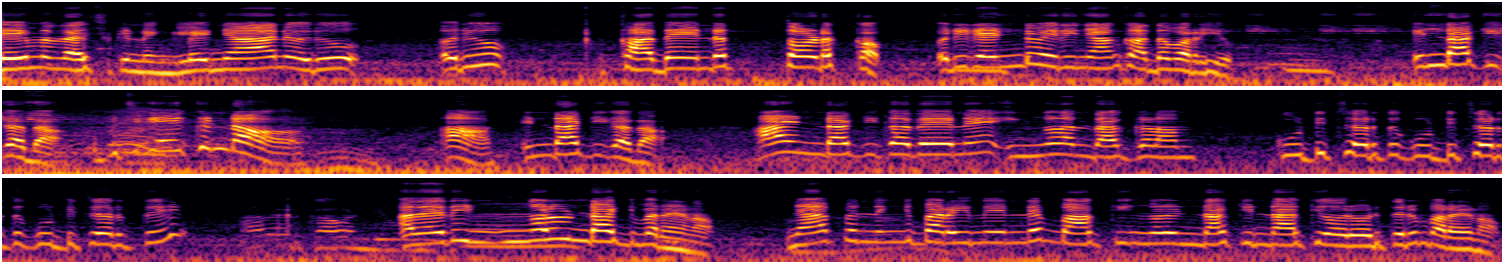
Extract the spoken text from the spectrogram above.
ഗെയിം എന്താ വെച്ചിട്ടുണ്ടെങ്കിൽ ഞാനൊരു ഒരു കഥേന്റെ തുടക്കം. ഒരു രണ്ടുപേരും ഞാൻ കഥ പറയും. ഉണ്ടാക്കി കഥ. ഉപ്പച്ചി കേക്കുണ്ടോ? ആ ഉണ്ടാക്കി കഥ. ആ ഉണ്ടാക്കി കഥേനെ നിങ്ങൾ എന്താക്കണം കൂട്ടിച്ചേർത്ത് കൂട്ടിച്ചേർത്ത് കൂട്ടിച്ചേർത്ത് അതായത് നിങ്ങൾ ഉണ്ടാക്കി പറയണം. ഞാൻ ഇപ്പൊ എന്തെങ്കിലും പറയുന്നതിന്റെ ബാക്കി നിങ്ങൾ ഉണ്ടാക്കി ഉണ്ടാക്കി ഓരോരുത്തരും പറയണം.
